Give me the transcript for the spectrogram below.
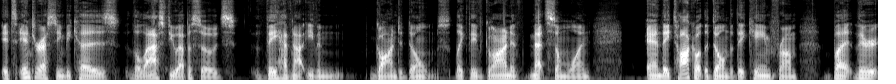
it's interesting because the last few episodes, they have not even gone to domes. Like they've gone and met someone and they talk about the dome that they came from, but they're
